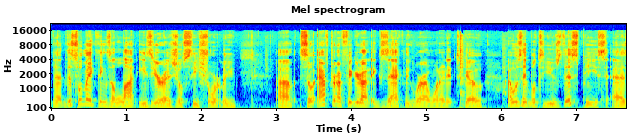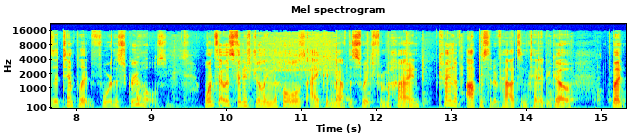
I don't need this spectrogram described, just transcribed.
Now, this will make things a lot easier as you'll see shortly. Um, so after I figured out exactly where I wanted it to go, I was able to use this piece as a template for the screw holes. Once I was finished drilling the holes, I could mount the switch from behind, kind of opposite of how it's intended to go, but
